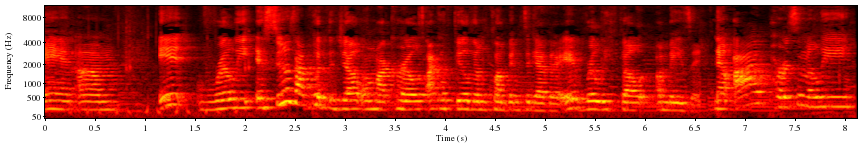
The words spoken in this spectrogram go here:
and um, it really, as soon as I put the gel on my curls, I could feel them clumping together. It really felt amazing. Now, I personally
